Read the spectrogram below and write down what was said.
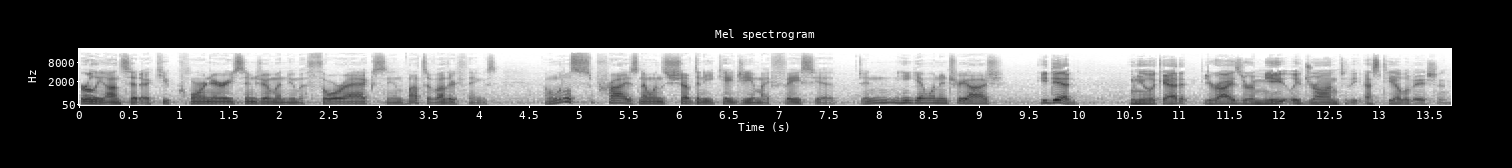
early onset acute coronary syndrome, a pneumothorax, and lots of other things. I'm a little surprised no one's shoved an EKG in my face yet. Didn't he get one in triage? He did. When you look at it, your eyes are immediately drawn to the ST elevation.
